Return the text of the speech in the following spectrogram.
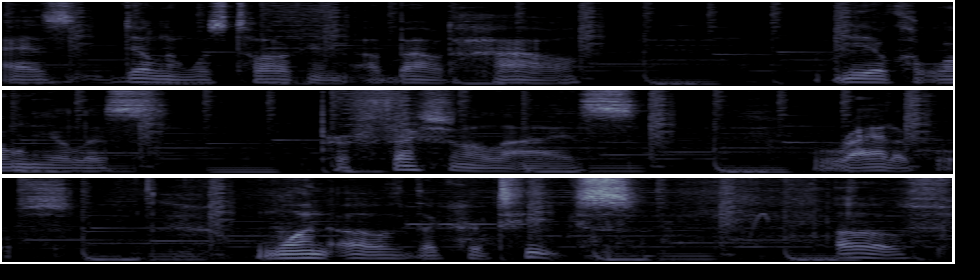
As Dylan was talking about how neocolonialists professionalize radicals. One of the critiques of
